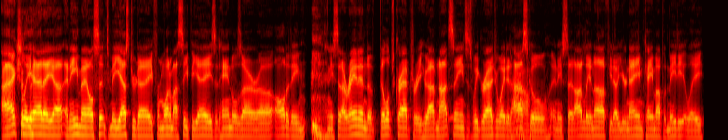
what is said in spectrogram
I actually had a uh, an email sent to me yesterday from one of my CPAs that handles our uh, auditing, and he said I ran into Phillips Crabtree, who I've not seen since we graduated high wow. school, and he said oddly enough, you know, your name came up immediately.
